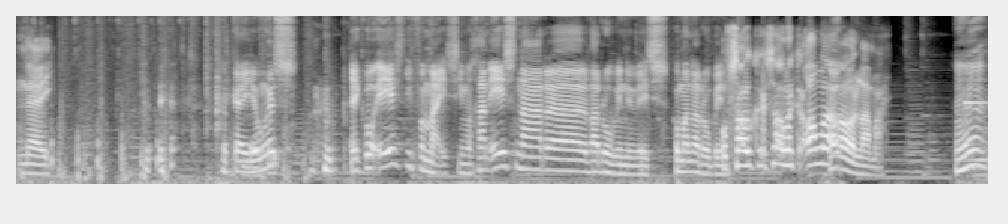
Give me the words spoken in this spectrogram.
Nee. Oké, jongens. Ik wil eerst die van mij zien. We gaan eerst naar eh, waar Robin nu is. Kom maar naar Robin. Of zal ik, zal ik alle... Oh. Oh, laat maar. Huh?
